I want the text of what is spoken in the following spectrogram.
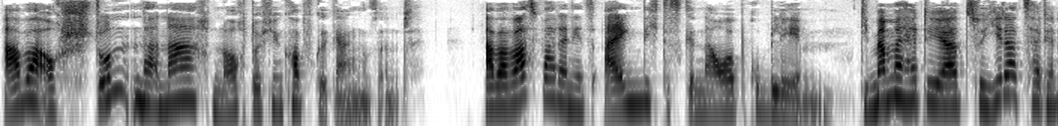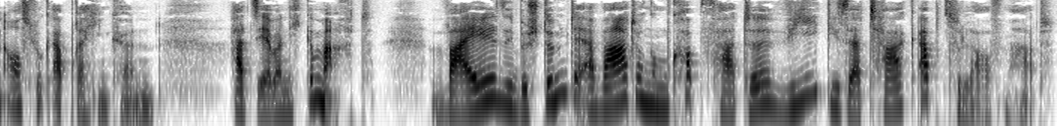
aber auch Stunden danach noch durch den Kopf gegangen sind. Aber was war denn jetzt eigentlich das genaue Problem? Die Mama hätte ja zu jeder Zeit den Ausflug abbrechen können, hat sie aber nicht gemacht, weil sie bestimmte Erwartungen im Kopf hatte, wie dieser Tag abzulaufen hat.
